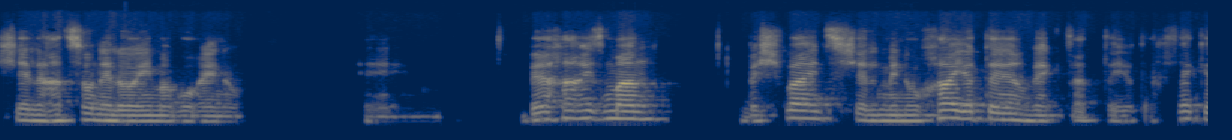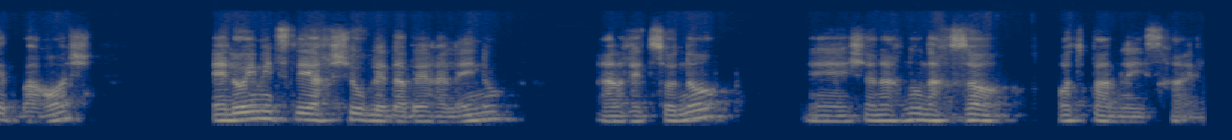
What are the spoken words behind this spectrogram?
של רצון אלוהים עבורנו. ואחרי זמן, בשוויץ של מנוחה יותר וקצת יותר שקט בראש, אלוהים הצליח שוב לדבר אלינו על רצונו אה, שאנחנו נחזור עוד פעם לישראל.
